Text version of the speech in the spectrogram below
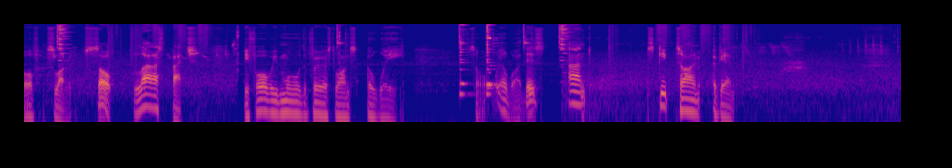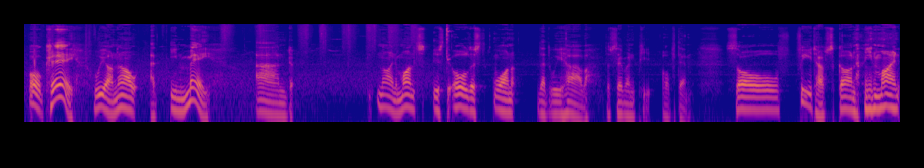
of slurry. So last batch before we move the first ones away. So we'll buy this and skip time again Okay, we are now at in May and nine months is the oldest one that we have, the seven p of them. So feed has gone in uh,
